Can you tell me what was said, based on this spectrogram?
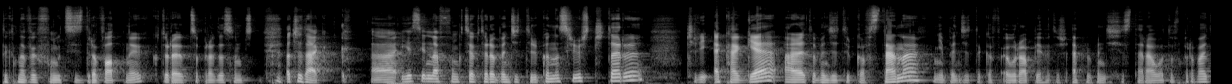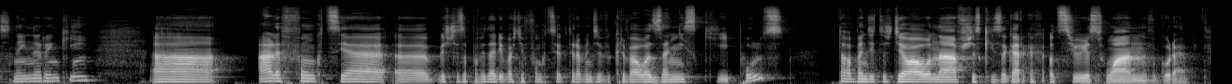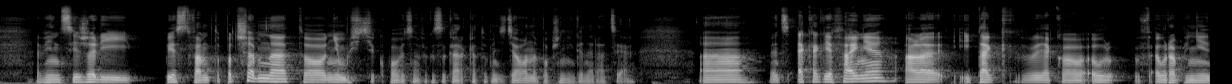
tych nowych funkcji zdrowotnych, które co prawda są... Znaczy tak, uh, jest jedna funkcja, która będzie tylko na Series 4, czyli EKG, ale to będzie tylko w Stanach, nie będzie tego w Europie, chociaż Apple będzie się starało to wprowadzić na inne rynki ale funkcję, e, jeszcze zapowiadali właśnie funkcję, która będzie wykrywała za niski puls. To będzie też działało na wszystkich zegarkach od Series One w górę. Więc jeżeli jest Wam to potrzebne, to nie musicie kupować nowego zegarka, to będzie działało na poprzednich generacjach. E, więc EKG fajnie, ale i tak jako w Europie nie,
